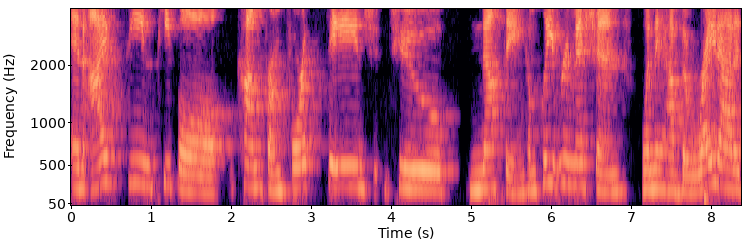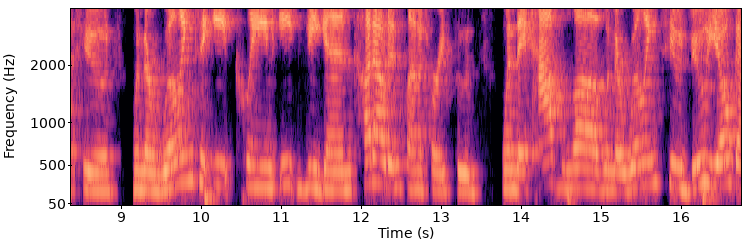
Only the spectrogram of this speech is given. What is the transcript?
And I've seen people come from fourth stage to nothing, complete remission when they have the right attitude, when they're willing to eat clean, eat vegan, cut out inflammatory foods, when they have love, when they're willing to do yoga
